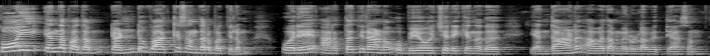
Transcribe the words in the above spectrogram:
പോയി എന്ന പദം രണ്ട് വാക്യ സന്ദർഭത്തിലും ഒരേ അർത്ഥത്തിലാണ് ഉപയോഗിച്ചിരിക്കുന്നത്. എന്താണ് അവ തമ്മിലുള്ള വ്യത്യാസം?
